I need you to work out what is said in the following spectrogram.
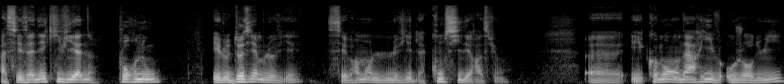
à ces années qui viennent pour nous. Et le deuxième levier, c'est vraiment le levier de la considération. Euh, et comment on arrive aujourd'hui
